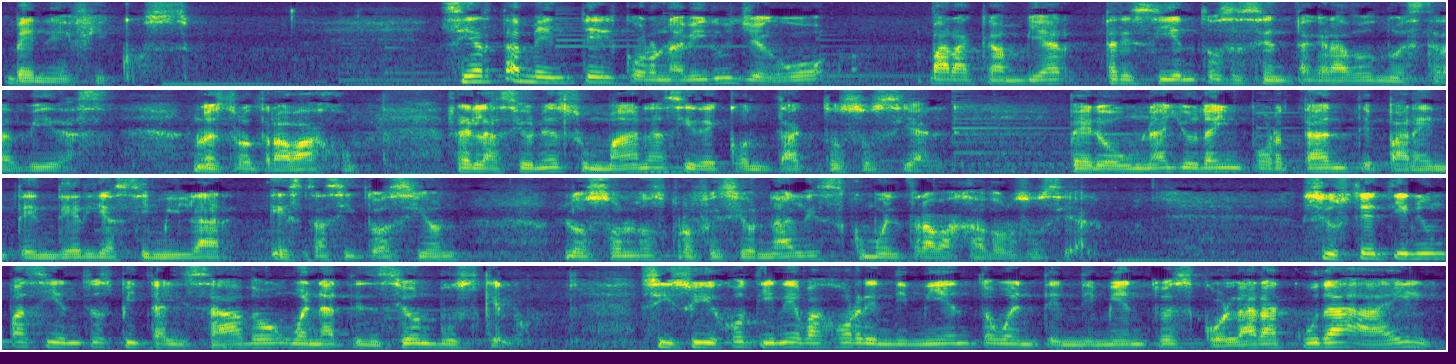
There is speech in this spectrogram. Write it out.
benéficos. Ciertamente el coronavirus llegó para cambiar 360 grados nuestras vidas, nuestro trabajo, relaciones humanas y de contacto social. Pero una ayuda importante para entender y asimilar esta situación lo son los profesionales como el trabajador social. Si usted tiene un paciente hospitalizado o en atención, búsquelo. Si su hijo tiene bajo rendimiento o entendimiento escolar, acuda a él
